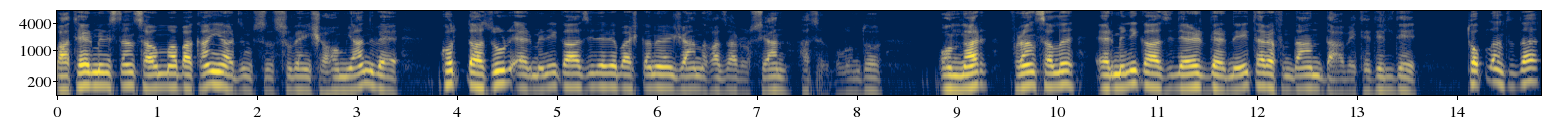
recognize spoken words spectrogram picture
Batı Ermenistan Savunma Bakan Yardımcısı Suren Şahumyan ve Kot d'Azur Ermeni Gazileri Başkanı Jean Gazarosyan hazır bulundu. Onlar Fransalı Ermeni Gaziler Derneği tarafından davet edildi. Toplantıda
